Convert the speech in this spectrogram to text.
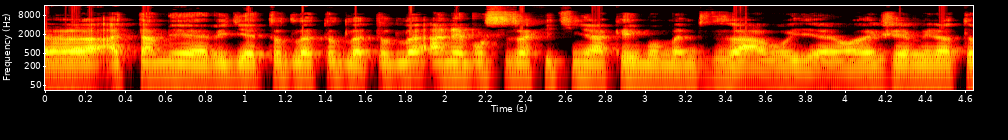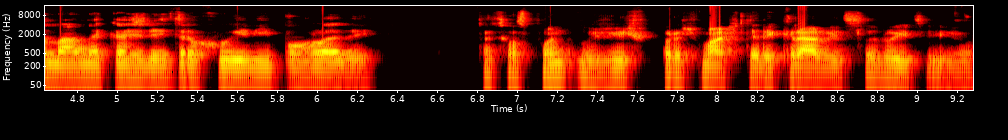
uh, ať tam je vidět tohle, tohle, tohle, anebo se zachytí nějaký moment v závodě. No? Takže my na to máme každý trochu jiný pohledy. Tak aspoň už víš, proč máš čtyřikrát víc sledujících, jo?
